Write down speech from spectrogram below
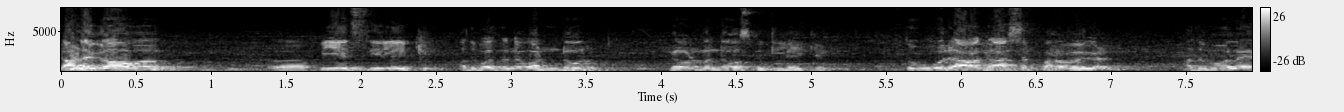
കളികാവ് പി എച്ച് സിയിലേക്കും അതുപോലെ തന്നെ വണ്ടൂർ ഗവൺമെന്റ് ഹോസ്പിറ്റലിലേക്കും തൂർ ആകാശപ്പറവകൾ അതുപോലെ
